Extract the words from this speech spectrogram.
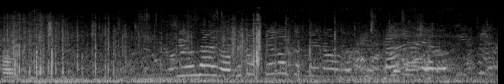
하나, 지훈아 여기서 찍어줘 내려 여기 있다.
